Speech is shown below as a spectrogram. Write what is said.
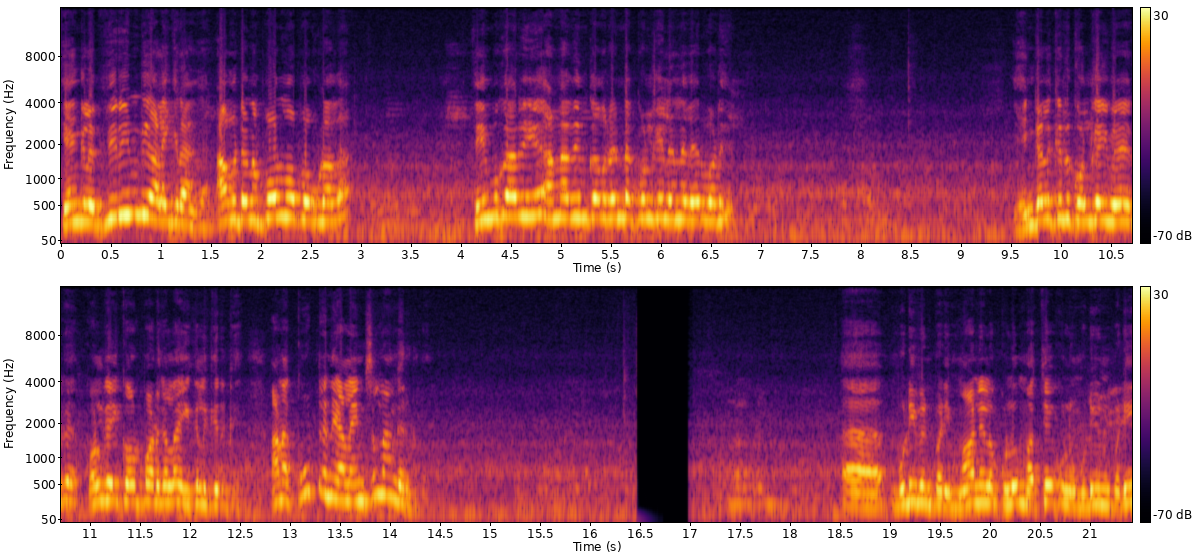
எங்களை விரும்பி அழைக்கிறாங்க. அவங்ககிட்ட நான் போகணுமா போகக்கூடாதா? திமுக அதிமுக ரெண்ட கொள்கையில் என்ன வேறுபாடுகள் எங்களுக்குன்னு கொள்கை வே- கொள்கை கோட்பாடுகள்லாம் எங்களுக்கு இருக்குது ஆனால் கூட்டணி அலைன்ஸில் நாங்கள் இருக்கோம். முடிவின்படி மாநில குழு மத்திய குழு முடிவின்படி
